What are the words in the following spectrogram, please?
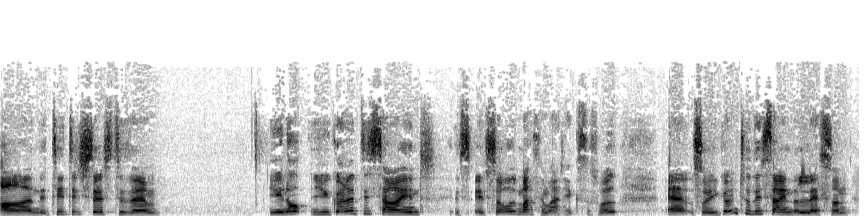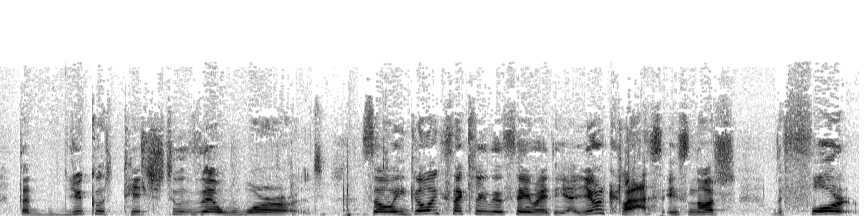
and the teacher says to them you know, you're going to design, it's, it's all mathematics as well, uh, so you're going to design a lesson that you could teach to the world. So we go exactly the same idea. Your class is not the four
